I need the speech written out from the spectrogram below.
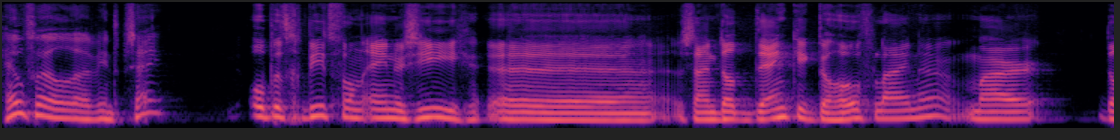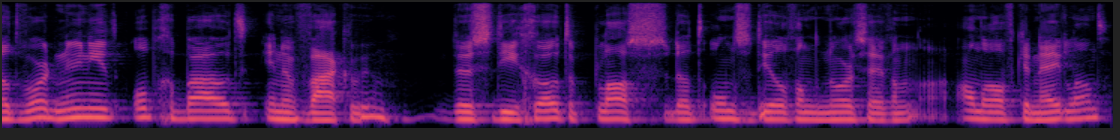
Heel veel wind op zee. Op het gebied van energie zijn dat denk ik de hoofdlijnen. Maar dat wordt nu niet opgebouwd in een vacuüm. Dus die grote plas, dat ons deel van de Noordzee van anderhalf keer Nederland,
